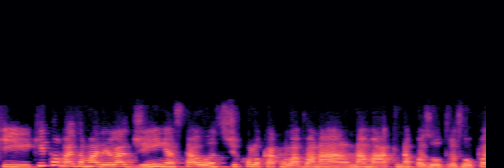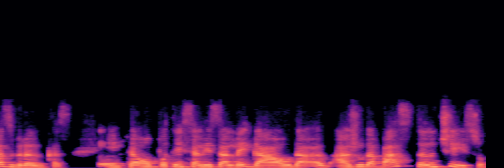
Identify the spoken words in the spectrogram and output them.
que estão mais amareladinhas, tal, antes de colocar para lavar na, na máquina com as outras roupas brancas. Então, potencializa legal, dá, ajuda bastante isso.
